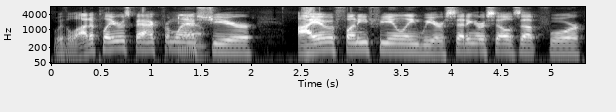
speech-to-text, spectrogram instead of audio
with a lot of players back from last yeah. year. I have a funny feeling we are setting ourselves up for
